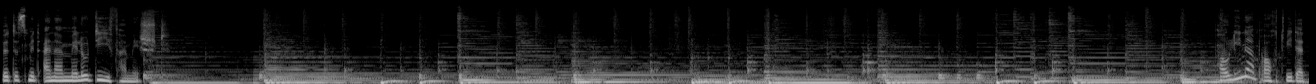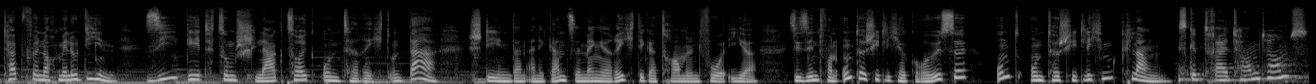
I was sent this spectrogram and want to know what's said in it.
wird es mit einer Melodie vermischt. Paulina braucht weder Töpfe noch Melodien. Sie geht zum Schlagzeugunterricht und da stehen dann eine ganze Menge richtiger Trommeln vor ihr. Sie sind von unterschiedlicher Größe und unterschiedlichem Klang. Es gibt drei Tom-Toms,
